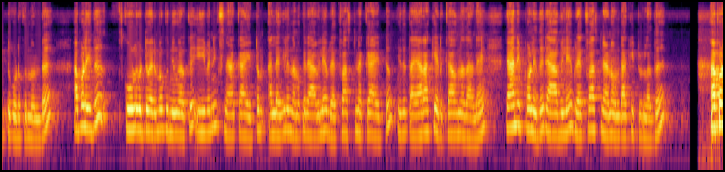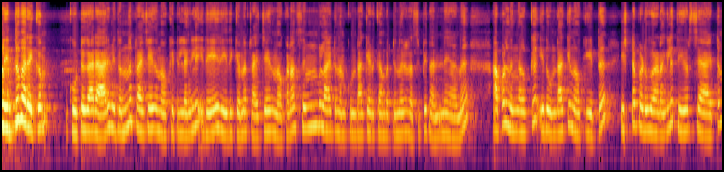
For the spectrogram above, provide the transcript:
ഇട്ട് കൊടുക്കുന്നുണ്ട്. അപ്പോൾ ഇത് സ്കൂൾ വിട്ട് വരുമ്പോൾ കുഞ്ഞുങ്ങൾക്ക് ഈവനിങ് സ്നാക്കായിട്ടും അല്ലെങ്കിൽ നമുക്ക് രാവിലെ ബ്രേക്ക്ഫാസ്റ്റിനൊക്കെ ആയിട്ടും ഇത് തയ്യാറാക്കി എടുക്കാവുന്നതാണ്. ഞാനിപ്പോൾ ഇത് രാവിലെ ബ്രേക്ക്ഫാസ്റ്റിനാണ് ഉണ്ടാക്കിയിട്ടുള്ളത്. അപ്പോൾ ഇതുവരേക്കും കൂട്ടുകാരും ഇതൊന്ന് ട്രൈ ചെയ്ത് നോക്കിയിട്ടില്ലെങ്കിൽ ഇതേ രീതിക്കൊന്ന് ട്രൈ ചെയ്ത് നോക്കണം. സിമ്പിളായിട്ട് നമുക്ക് ഉണ്ടാക്കിയെടുക്കാൻ പറ്റുന്ന ഒരു റെസിപ്പി തന്നെയാണ്. അപ്പോൾ നിങ്ങൾക്ക് ഇത് ഉണ്ടാക്കി നോക്കിയിട്ട് ഇഷ്ടപ്പെടുകയാണെങ്കിൽ തീർച്ചയായിട്ടും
